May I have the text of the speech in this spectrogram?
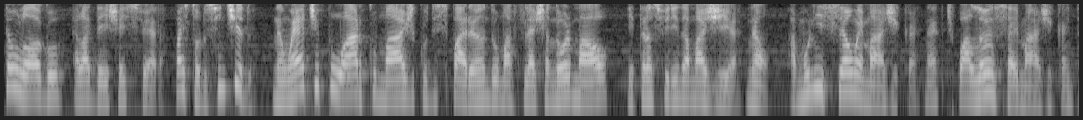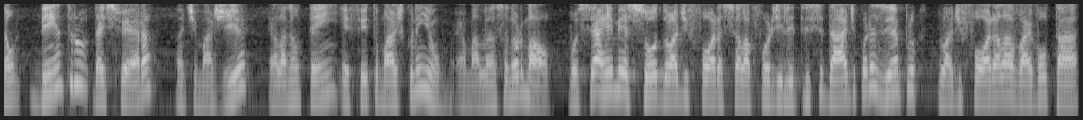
tão logo ela deixa a esfera. Faz todo sentido. Não é tipo o arco mágico disparando uma flecha normal e transferindo a magia. Não. A munição é mágica, né? Tipo, a lança é mágica. Então, dentro da esfera anti-magia, ela não tem efeito mágico nenhum. É uma lança normal. Você arremessou do lado de fora, se ela for de eletricidade, por exemplo, do lado de fora ela vai voltar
